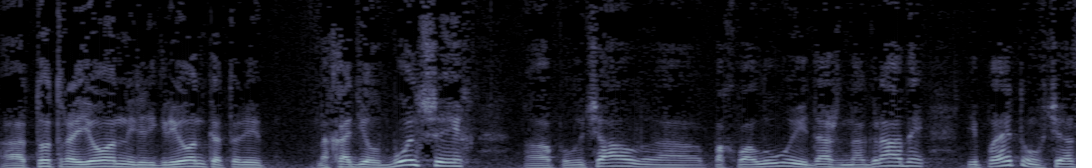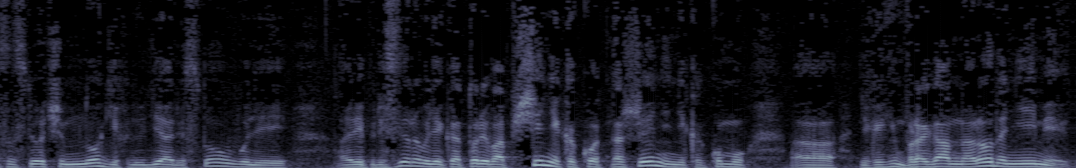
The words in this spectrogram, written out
А, тот район или регион, который находил больше их, получал а, похвалу и даже награды. И поэтому, в частности, очень многих людей арестовывали и репрессировали, которые вообще никакого отношения никакому, а, никаким врагам народа не имеют.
